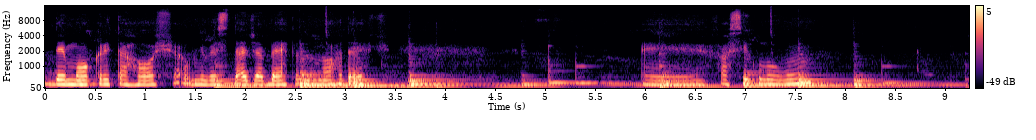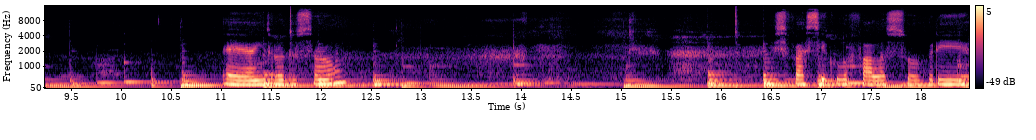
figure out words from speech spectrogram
Demócrita Rocha, Universidade Aberta do Nordeste. É, fascículo 1. É a introdução. Esse fascículo fala sobre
